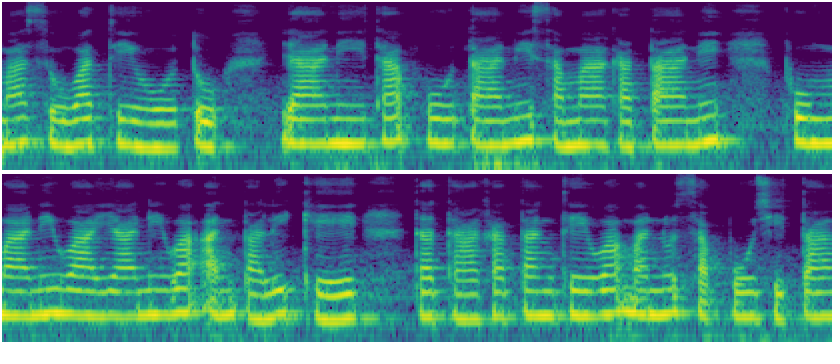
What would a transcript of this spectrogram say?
มาสุวัตถิโหตุยานีทัพภูตานิสมาคตานิภูมมานิวายานิวะอันตลิเขตถาคตังเทวมนุสสปูชิตัง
